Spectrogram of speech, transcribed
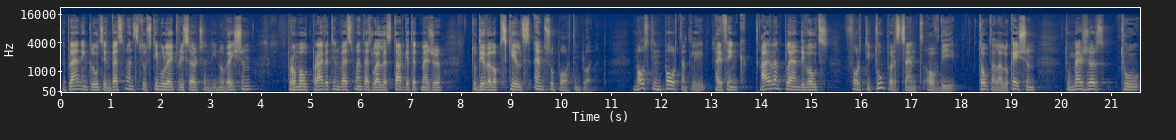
The plan includes investments to stimulate research and innovation, promote private investment, as well as targeted measures to develop skills and support employment. Most importantly, I think Ireland plan devotes 42% of the total allocation to measures to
